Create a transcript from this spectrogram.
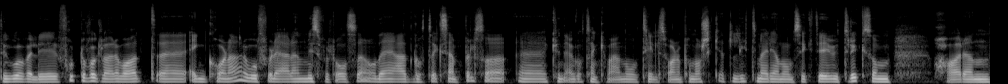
det går veldig fort å forklare hva et eggkorn er, og hvorfor det er en misforståelse, og det er et godt eksempel, så kunne jeg godt tenke meg noe tilsvarende på norsk. Et litt mer gjennomsiktig uttrykk som har en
